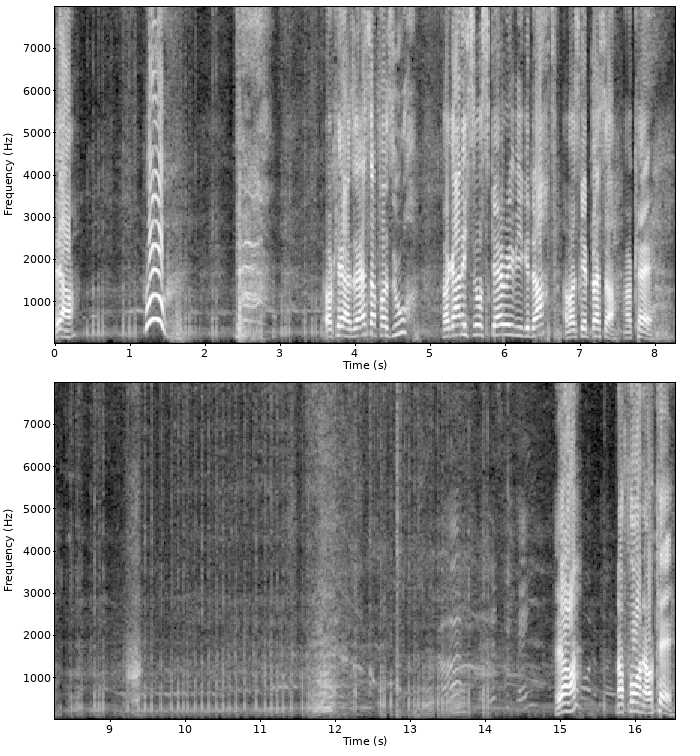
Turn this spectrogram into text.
Ja. Puh. Okay, also erster Versuch. War gar nicht so scary wie gedacht, aber es geht besser. Okay. Ja? Nach vorne, okay.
